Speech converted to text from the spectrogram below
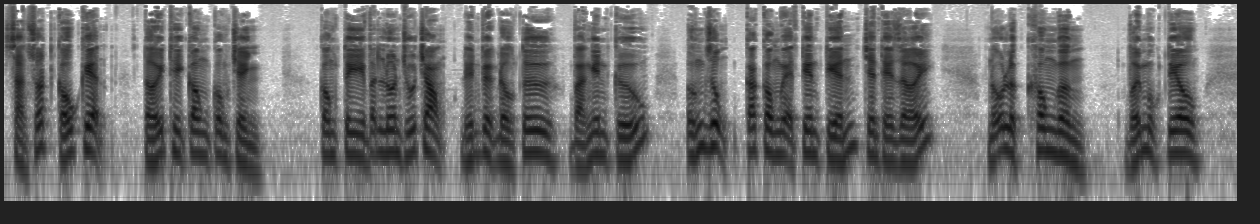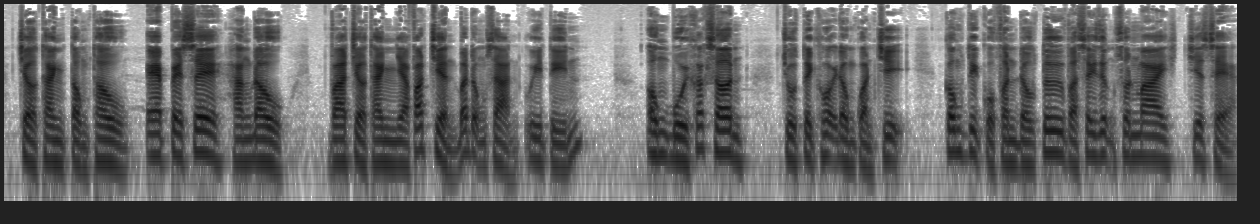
sản xuất cấu kiện tới thi công công trình, công ty vẫn luôn chú trọng đến việc đầu tư và nghiên cứu, ứng dụng các công nghệ tiên tiến trên thế giới, nỗ lực không ngừng với mục tiêu trở thành tổng thầu EPC hàng đầu và trở thành nhà phát triển bất động sản uy tín. Ông Bùi Khắc Sơn, Chủ tịch Hội đồng Quản trị, Công ty Cổ phần Đầu tư và Xây dựng Xuân Mai chia sẻ.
